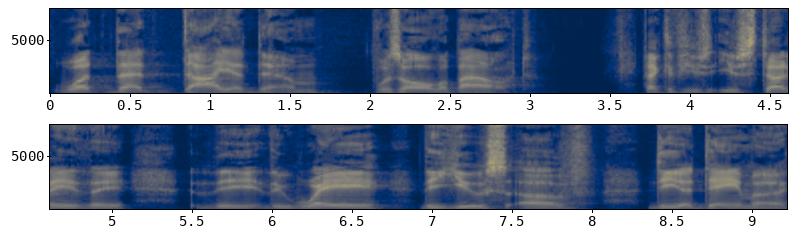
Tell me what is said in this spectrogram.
what that diadem was all about. In fact, if you, you study the, the, the way the use of diadema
